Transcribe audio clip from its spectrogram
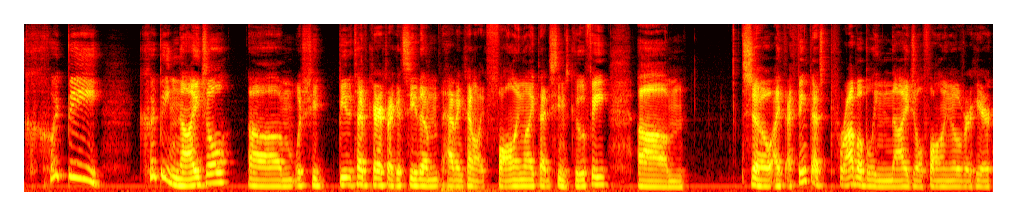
could be could be Nigel. Um, which he'd be the type of character I could see them having kind of like falling like that. He seems goofy. Um, So I, I, think that's probably Nigel falling over here,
